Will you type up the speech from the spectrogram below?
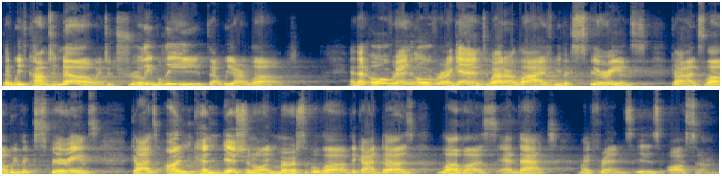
that we've come to know and to truly believe that we are loved, and that over and over again throughout our lives we've experienced God's love. We've experienced God's unconditional and merciful love, that God does love us, and that, my friends, is awesome.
